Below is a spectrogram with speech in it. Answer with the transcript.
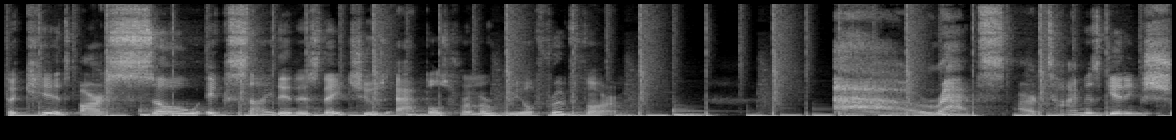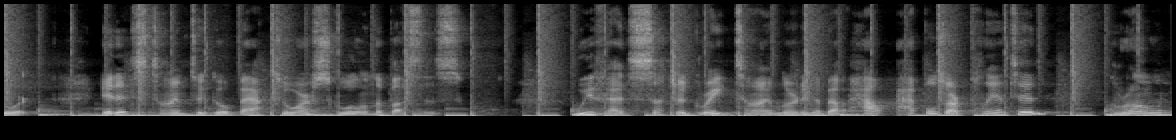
The kids are so excited as they choose apples from a real fruit farm. Our time is getting short, and it's time to go back to our school on the buses. We've had such a great time learning about how apples are planted, grown,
